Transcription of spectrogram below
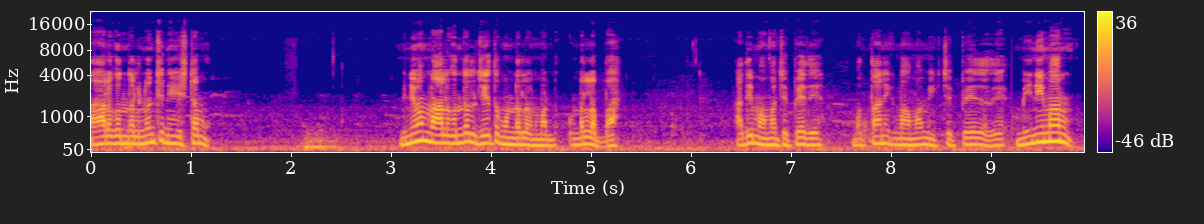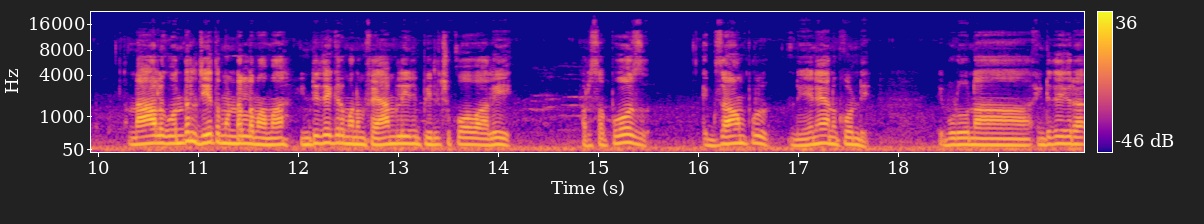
నాలుగు వందల నుంచి నీ ఇష్టం. మినిమం నాలుగు వందలు జీతం ఉండాలన్నమాట. ఉండాలబ్బా. అది మామ చెప్పేది. మొత్తానికి మామ మీకు చెప్పేది అదే. మినిమం నాలుగు వందలు జీతం ఉండాలి మామ. ఇంటి దగ్గర మనం ఫ్యామిలీని పిలుచుకోవాలి. ఫర్ సపోజ్ ఎగ్జాంపుల్ నేనే అనుకోండి. ఇప్పుడు నా ఇంటి దగ్గర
